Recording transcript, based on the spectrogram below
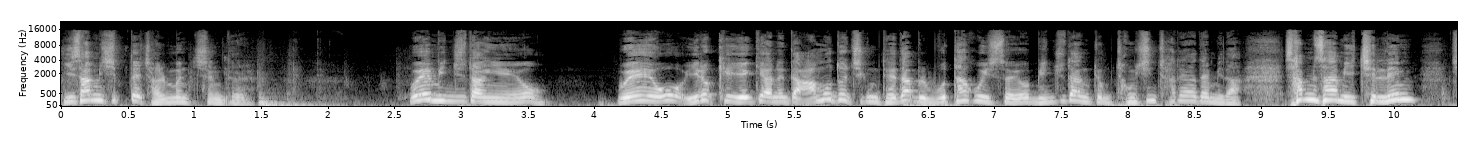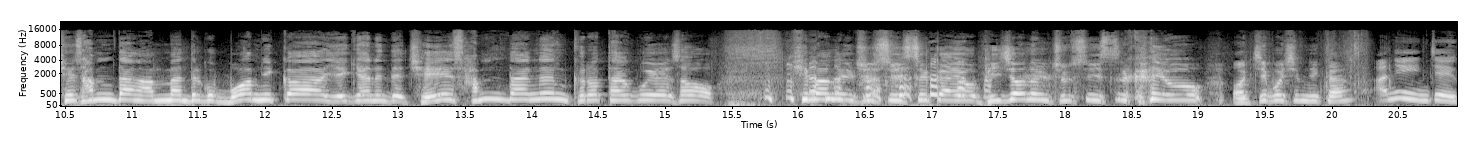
20, 30대 젊은 층들. 왜 민주당이에요? 왜요? 이렇게 얘기하는데 아무도 지금 대답을 못 하고 있어요. 민주당 좀 정신 차려야 됩니다. 3327님, 제3당 안 만들고 뭐 합니까? 얘기하는데 제3당은 그렇다고 해서 희망을 줄 수 있을까요? 비전을 줄 수 있을까요? 어찌 보십니까? 아니, 이제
